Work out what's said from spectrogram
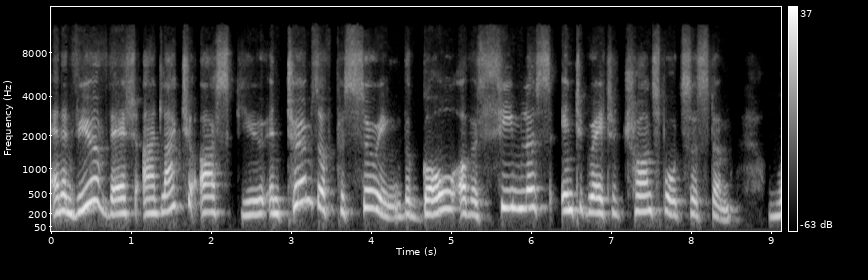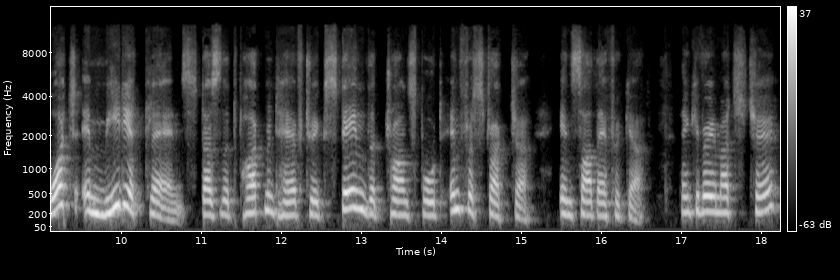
And in view of that, I'd like to ask you in terms of pursuing the goal of a seamless integrated transport system, what immediate plans does the department have to extend the transport infrastructure in South Africa? Thank you very much, Chair.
